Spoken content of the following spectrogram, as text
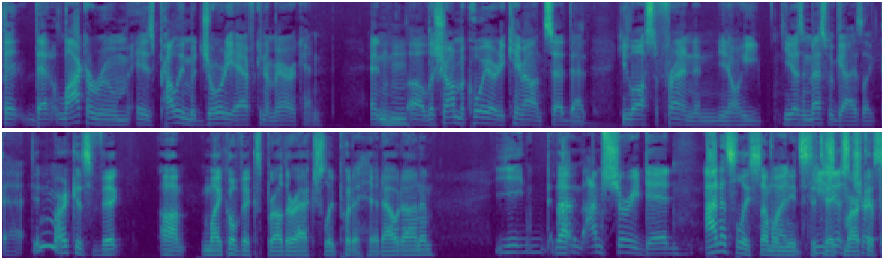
that that locker room is probably majority African American, and Mm-hmm. uh, LeSean McCoy already came out and said that he lost a friend, and you know he he doesn't mess with guys like that. Didn't Marcus Vick, um, Michael Vick's brother, actually put a hit out on him? Ye- That- I'm, I'm sure he did. Honestly, someone needs to take Marcus.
